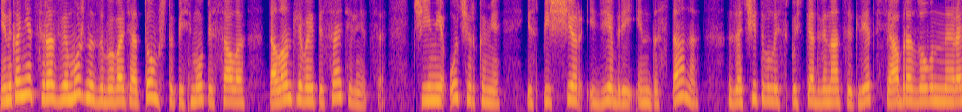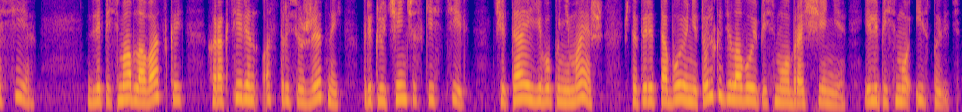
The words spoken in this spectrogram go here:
и, наконец, разве можно забывать о том, что письмо писала талантливая писательница, чьими очерками из пещер и дебрей Индостана зачитывалась спустя 12 лет вся образованная Россия? Для письма Блаватской характерен остросюжетный, приключенческий стиль. Читая его, понимаешь, что перед тобою не только деловое письмо обращения или письмо-исповедь,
